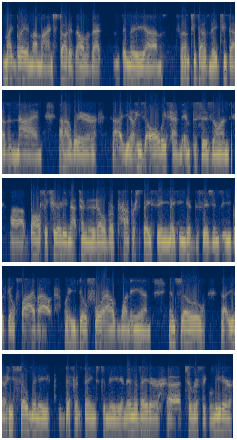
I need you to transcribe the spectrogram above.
Mike Brey, in my mind, started all of that in the um, around 2008, 2009, uh, where uh, you know, he's always had an emphasis on uh, ball security, not turning it over, proper spacing, making good decisions. He would go five out or he'd go four out, one in. And so, uh, you know, he's so many different things to me an innovator, uh, terrific leader,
